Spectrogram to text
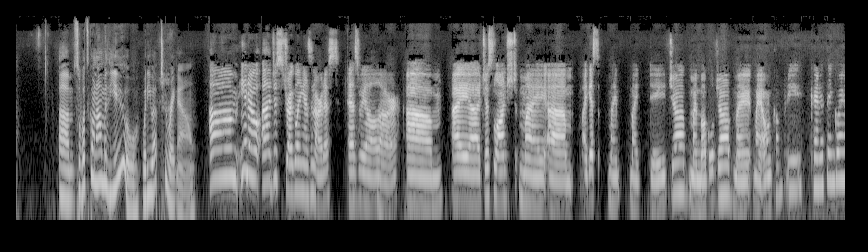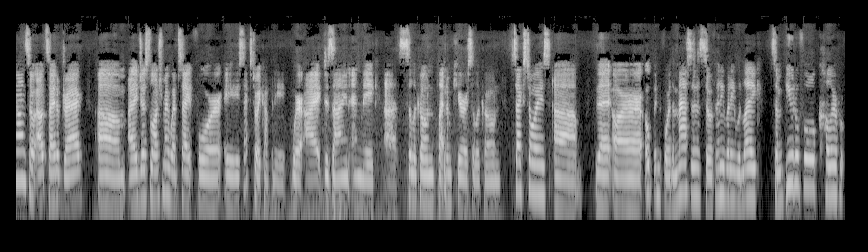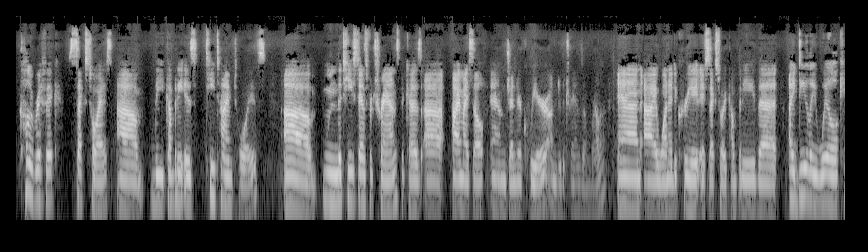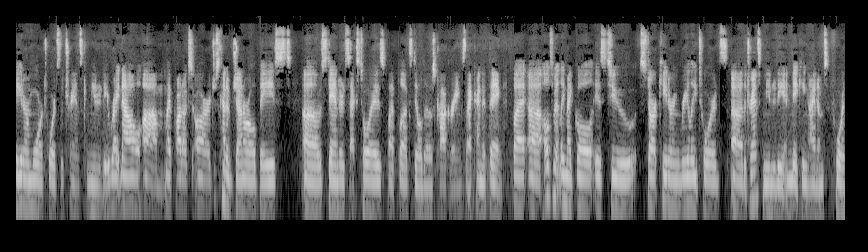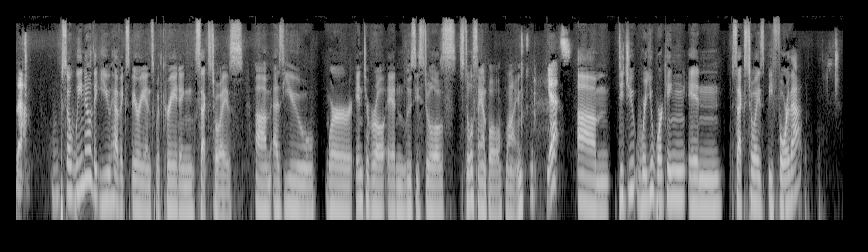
Um, so what's going on with you? What are you up to right now? Um, you know, uh, just struggling as an artist, as we all are. Um, I uh, just launched my, um, I guess my my day job, my muggle job, my my own company kind of thing going on. So outside of drag, um, I just launched my website for a sex toy company where I design and make uh, silicone, platinum pure silicone sex toys um, that are open for the masses. So if anybody would like some beautiful, color, colorific sex toys, um, the company is Tea Time Toys. Um, the T stands for trans because uh, I myself am gender queer under the trans umbrella, and I wanted to create a sex toy company that ideally will cater more towards the trans community. Right now, um, my products are just kind of general based. Uh, standard sex toys, butt plugs, dildos, cock rings, that kind of thing. But uh, ultimately, my goal is to start catering really towards uh, the trans community and making items for them. So we know that you have experience with creating sex toys, um, as you were integral in Lucy Stoole's stool sample line. Yes. Um, did you were you working in sex toys before that?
